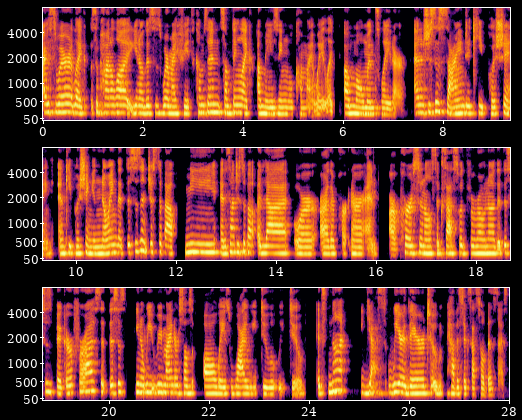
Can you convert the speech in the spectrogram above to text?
I swear, like, subhanAllah, you know, this is where my faith comes in. Something like amazing will come my way, like a moment later. And it's just a sign to keep pushing and keep pushing and knowing that this isn't just about me and it's not just about Allah or our other partner and our personal success with Verona, that this is bigger for us, that this is, you know, we remind ourselves always why we do what we do. It's not, yes, we are there to have a successful business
